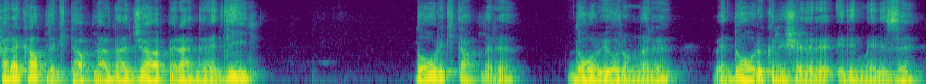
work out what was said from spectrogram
kara kaplı kitaplardan cevap verenlere değil, doğru kitapları, doğru yorumları ve doğru klişeleri edinmenizi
